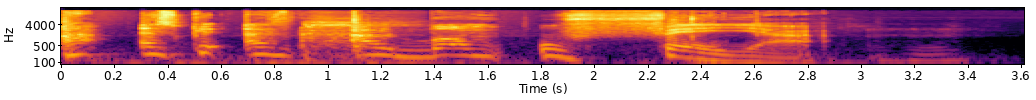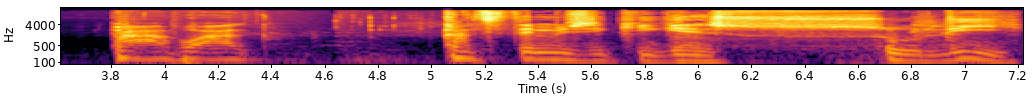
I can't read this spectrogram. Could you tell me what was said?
ah, eske as, album ou fe ya, mm -hmm. par rapport ak quantité de musique qui gagne sous lit,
